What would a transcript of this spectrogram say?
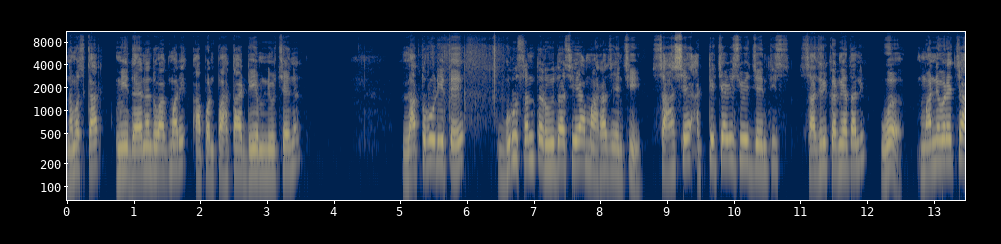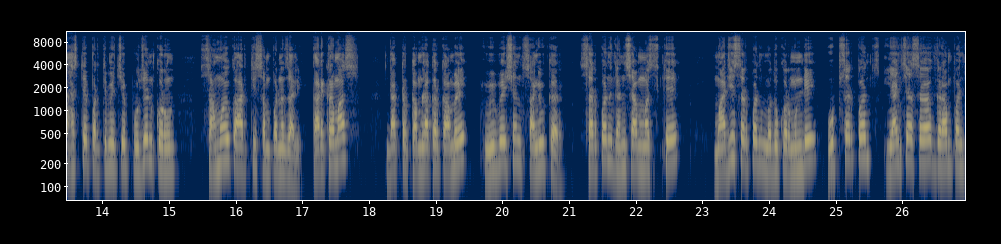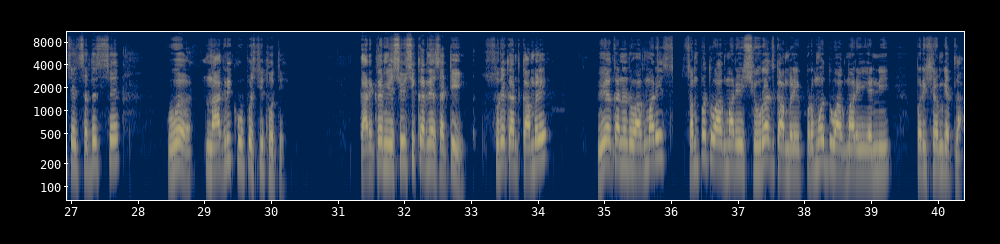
नमस्कार मी दयानंद वाघमारे. आपण पाहता D M news channel. Latur येथे गुरु संत रोहिदासिया महाराज यांची सहाशे अठ्ठेचाळीसवी जयंती साजरी करण्यात आली व मान्यवराच्या हस्ते प्रतिमेचे पूजन करून सामूहिक आरती संपन्न झाली. कार्यक्रमास डॉक्टर कमलाकर कांबळे विभेषण सांगवीकर सरपंच घनश्याम मस्के माजी सरपंच मधुकर मुंडे उपसरपंच यांच्यासह ग्रामपंचायत सदस्य व नागरिक उपस्थित होते. कार्यक्रम यशस्वी करण्यासाठी सूर्यकांत कांबळे विवेकानंद वाघमारे संपत वाघमारे शिवराज कांबळे प्रमोद वाघमारे यांनी परिश्रम घेतला.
